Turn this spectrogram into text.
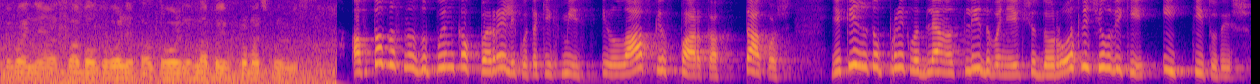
вживання слабоалкогольних та алкогольних напоїв в громадському місці. Автобусна зупинка в переліку таких місць і лавки в парках також. Який же то приклад для наслідування, якщо дорослі чоловіки і ті туди ж?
